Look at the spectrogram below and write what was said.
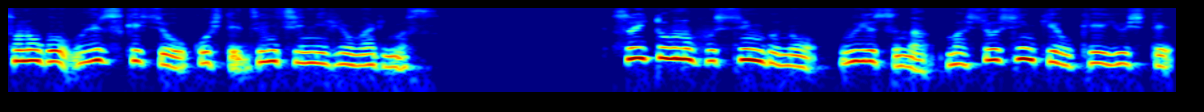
その後ウイルス結晶を起こして全身に広がります。水筒の発疹部のウイルスが末梢神経を経由して、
